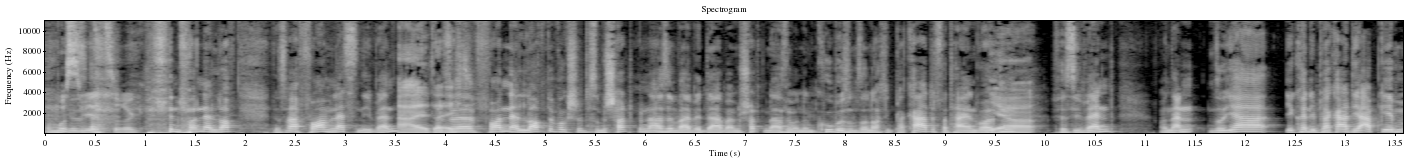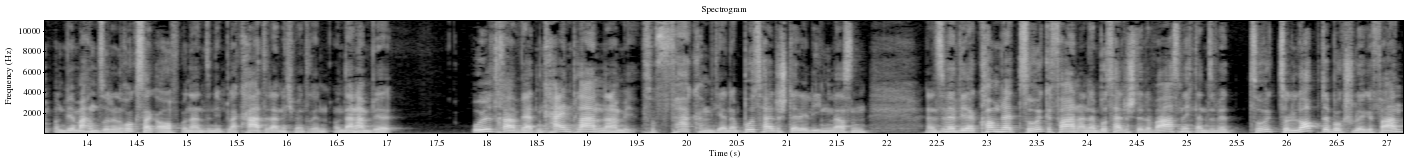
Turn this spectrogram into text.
und mussten wieder zurück. Wir sind von der Loft, das war vor dem letzten Event. Alter, also wir von der Lofteburg-Schule zum Schott-Gymnasium, weil wir da beim Schott-Gymnasium und im Kubus und so noch die Plakate verteilen wollten Ja. fürs Event. Und dann so, ja, ihr könnt die Plakate hier abgeben und wir machen so den Rucksack auf und dann sind die Plakate da nicht mehr drin. Und dann haben wir ultra, wir hatten keinen Plan und dann haben wir so, fuck, haben wir die an der Bushaltestelle liegen lassen. Dann sind wir wieder komplett zurückgefahren, an der Bushaltestelle war es nicht, dann sind wir zurück zur Lobdeburg-Schule gefahren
